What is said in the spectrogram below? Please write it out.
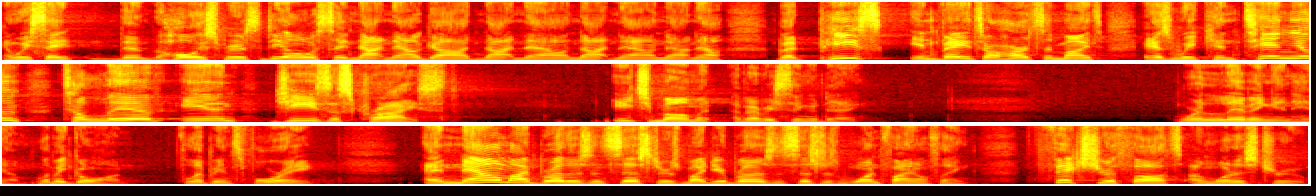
And we say, then the Holy Spirit's dealing with, say, not now, God, not now, not now, not now. But peace invades our hearts and minds as we continue to live in Jesus Christ each moment of every single day. We're living in Him. Let me go on. Philippians 4 8. And now, my brothers and sisters, my dear brothers and sisters, one final thing. Fix your thoughts on what is true.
